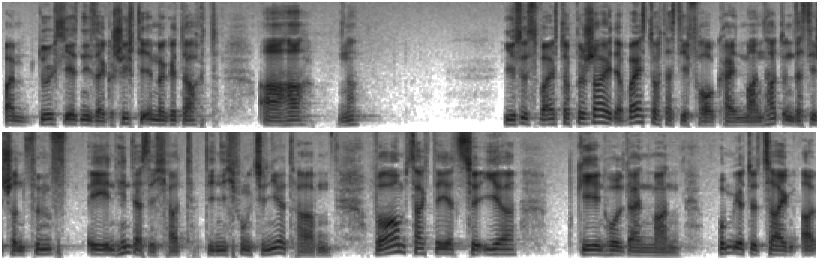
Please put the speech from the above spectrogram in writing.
beim Durchlesen dieser Geschichte immer gedacht, aha, ne? Jesus weiß doch Bescheid. Er weiß doch, dass die Frau keinen Mann hat und dass sie schon fünf Ehen hinter sich hat, die nicht funktioniert haben. Warum sagt er jetzt zu ihr, geh und hol deinen Mann? Um ihr zu zeigen, ah,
